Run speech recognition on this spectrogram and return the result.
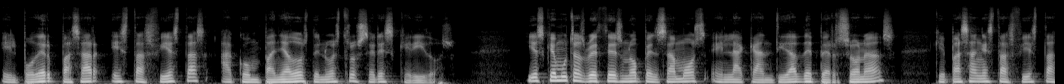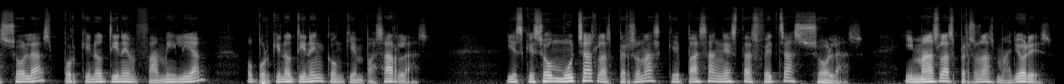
el poder pasar estas fiestas acompañados de nuestros seres queridos. Y es que muchas veces no pensamos en la cantidad de personas que pasan estas fiestas solas porque no tienen familia o porque no tienen con quién pasarlas. Y es que son muchas las personas que pasan estas fechas solas, y más las personas mayores,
